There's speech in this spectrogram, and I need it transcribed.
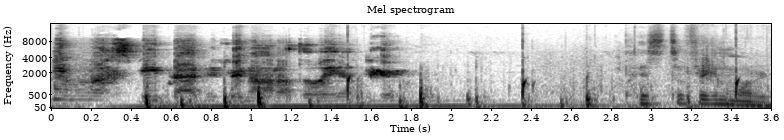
You must be bad if you're not all the way up here. Place the freaking water.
